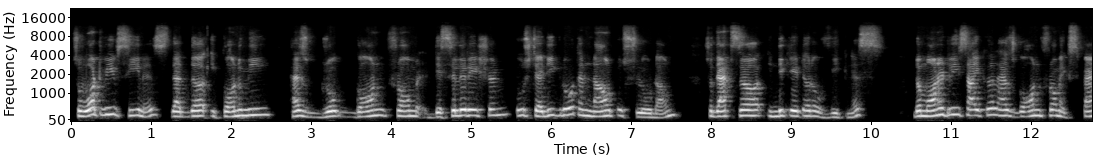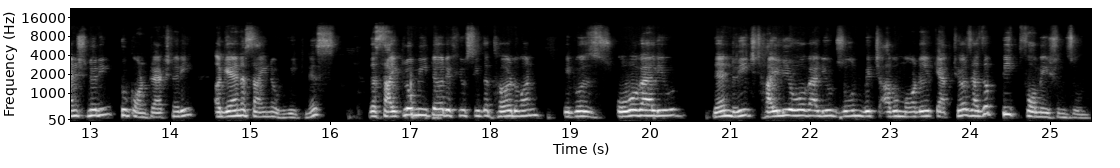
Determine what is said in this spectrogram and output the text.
So what we've seen is that the economy has grow, gone from deceleration to steady growth and now to slowdown. So that's an indicator of weakness. The monetary cycle has gone from expansionary to contractionary, again, a sign of weakness. The cyclometer, if you see the third one, it was overvalued, then reached highly overvalued zone, which our model captures as a peak formation zone.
